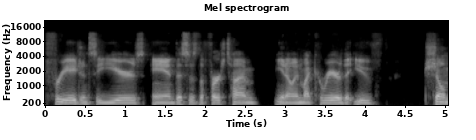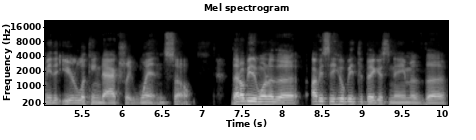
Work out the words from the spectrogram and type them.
free agency years, and this is the first time, you know, in my career that you've shown me that you're looking to actually win. So that'll be one of the obviously he'll be the biggest name of the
